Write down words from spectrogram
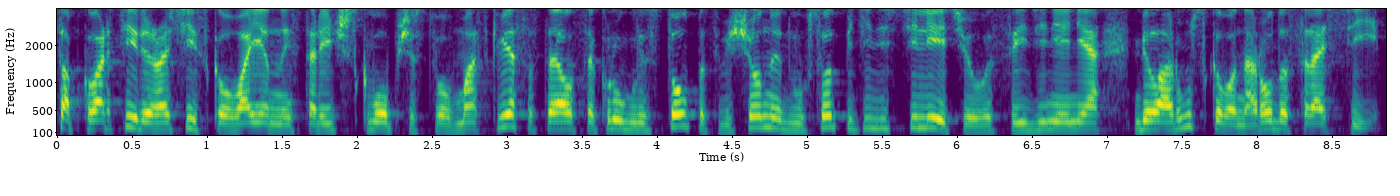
штаб-квартире Российского военно-исторического общества в Москве состоялся круглый стол, посвященный 250-летию воссоединения белорусского народа с Россией.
